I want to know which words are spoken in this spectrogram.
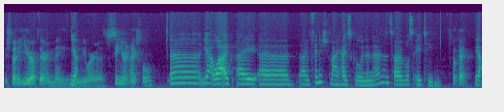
you spent a year up there in Maine yeah. when you were a senior in high school. Uh, yeah, well, I I, uh, I finished my high school in the Netherlands, so I was 18. Okay. Yeah.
